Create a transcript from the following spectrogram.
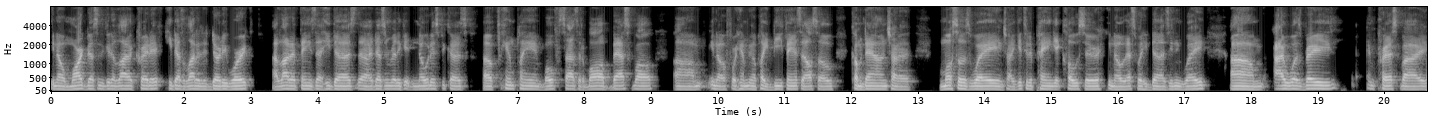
you know Mark doesn't get a lot of credit. He does a lot of the dirty work. A lot of things that he does uh, doesn't really get noticed because of him playing both sides of the ball, basketball. Um, you know, for him to play defense, and also come down and try to muscle his way and try to get to the paint, get closer. You know, that's what he does anyway. Um, I was very impressed by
